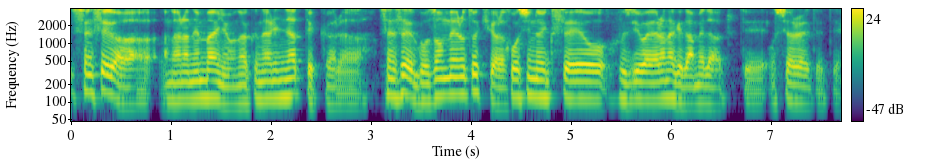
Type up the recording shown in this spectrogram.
先生が7年前にお亡くなりになってから先生がご存命の時から後進の育成を藤井はやらなきゃダメだっておっしゃられてて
